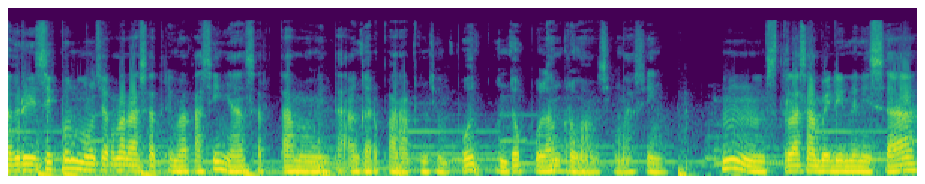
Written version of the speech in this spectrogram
Habib Rizik pun mengucapkan rasa terima kasihnya serta meminta agar para penjemput untuk pulang ke rumah masing-masing. Hmm, setelah sampai di Indonesia,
